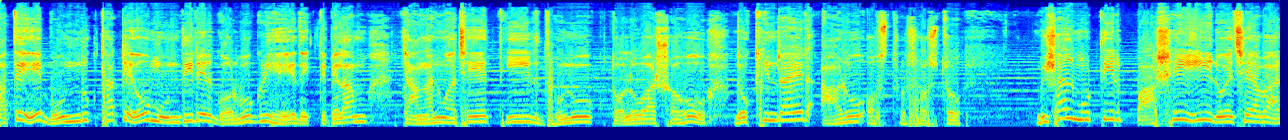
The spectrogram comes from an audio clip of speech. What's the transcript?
হাতে বন্দুক থাকলেও মন্দিরের গর্ভগৃহে দেখতে পেলাম টাঙানো আছে তীর, ধনুক, তলোয়ার সহ দক্ষিণ রায়ের আরও অস্ত্রশস্ত্র। বিশাল মূর্তির পাশেই রয়েছে আবার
